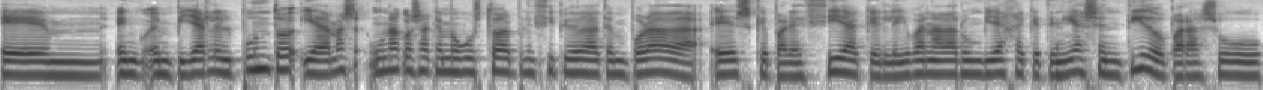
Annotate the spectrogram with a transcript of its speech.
eh, en, en pillarle el punto. Y además, una cosa que me gustó al principio de la temporada es que parecía que le iban a dar un viaje que tenía sentido para su,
